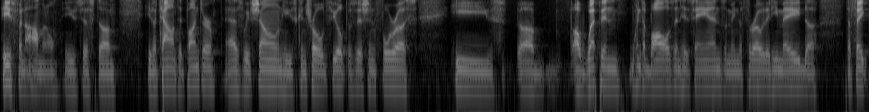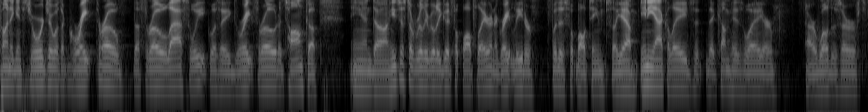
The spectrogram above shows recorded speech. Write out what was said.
he's phenomenal. He's just um, he's a talented punter, as we've shown. He's controlled field position for us. He's uh, a weapon when the ball's in his hands. I mean, the throw that he made, uh, the fake punt against Georgia was a great throw. The throw last week was a great throw to Tonka. And uh, he's just a really, really good football player and a great leader for this football team. So, yeah, any accolades that, that come his way are, are well deserved.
